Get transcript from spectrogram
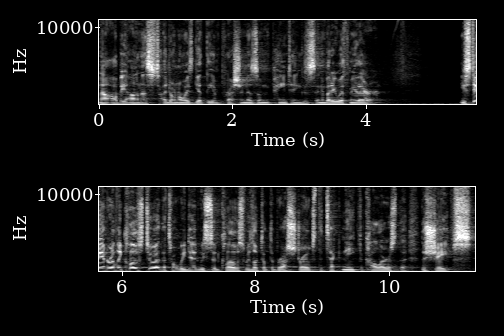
Now, I'll be honest, I don't always get the Impressionism paintings. Anybody with me there? You stand really close to it. That's what we did. We stood close. We looked up the brush strokes, the technique, the colors, the, the shapes,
